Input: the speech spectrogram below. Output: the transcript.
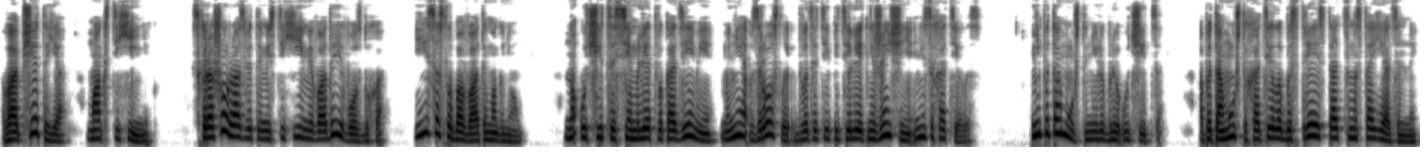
Вообще-то я маг-стихийник с хорошо развитыми стихиями воды и воздуха и со слабоватым огнем. Но учиться 7 лет в академии мне, взрослой, 25-летней женщине, не захотелось. Не потому, что не люблю учиться, а потому, что хотела быстрее стать самостоятельной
